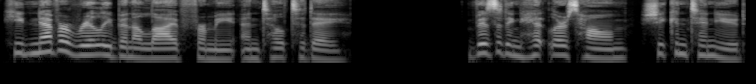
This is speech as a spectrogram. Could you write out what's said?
He'd never really been alive for me until today. Visiting Hitler's home, she continued,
